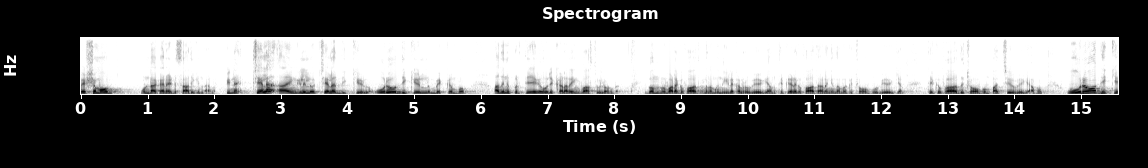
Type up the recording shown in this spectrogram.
വിഷമവും ഉണ്ടാക്കാനായിട്ട് സാധിക്കുന്നതാണ്. പിന്നെ ചില ആംഗിളിലോ ചില ദിക്കുകളിലോ ഓരോ ദിക്കുകളിലും വെക്കുമ്പോൾ അതിന് പ്രത്യേക ഒരു കളറിങ് വാസ്തുവിലുണ്ട്. ഇപ്പം വടക്ക് ഭാഗത്താണെങ്കിൽ നമുക്ക് നീല കളർ ഉപയോഗിക്കാം തെക്ക് കിഴക്ക് ഭാഗത്താണെങ്കിൽ നമുക്ക് ചുവപ്പ് ഉപയോഗിക്കാം തെക്ക് ഭാഗത്ത് ചുവപ്പും പച്ചയും ഉപയോഗിക്കാം. അപ്പം ഓരോ ദിക്ക്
